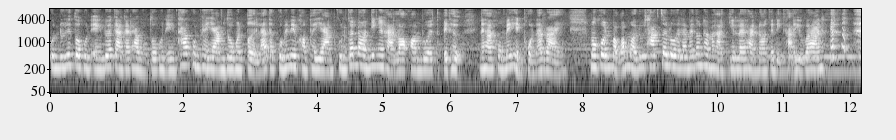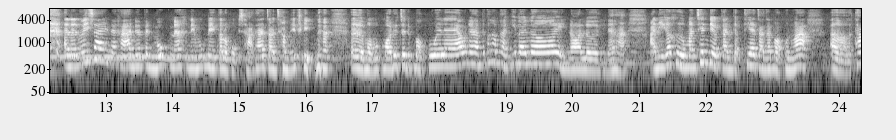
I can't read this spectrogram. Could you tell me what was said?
คุณดูที่ตัวคุณเองด้วยการกระทำของตัวคุณเอง ถ้าคุณพยายามดวงมันเปิดแล้ว แต่คุณไม่มีความพยายาม คุณก็นอนนิ่งอะค่ะรอความรวยไปเถอะนะคะ คงไม่เห็นผลอะไรบางคนบอกว่าหมอดูทักจะรวยแล้วไม่ต้องทำอาหารกินเลยค่ะนอนกระดิกขาอยู่บ้าน อันนั้นไม่ใช่นะคะอันนี้เป็นมุกนะในมุกในตลกหกฉากถ้าอาจารย์จำไม่ผิดนะเออหมอหมอดูจะบอกรวยแล้วนะคะไม่ต้องทำหากินอะไรเลย นอนเลยนะคะอันนี้ก็คือมันเช่นเดียวกันกับที่อาจารย์จะบอกคุณว่าเอ่อถ้า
